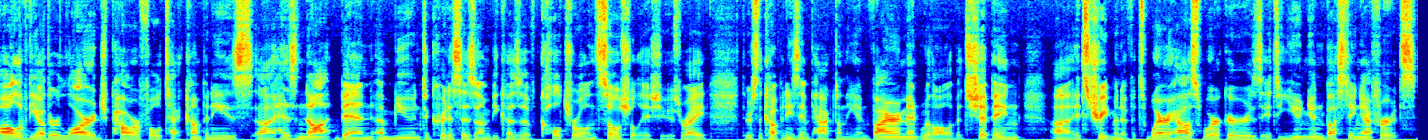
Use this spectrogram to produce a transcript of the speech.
all of the other large, powerful tech companies uh, has not been immune to criticism because of cultural and social issues, right? There's the company's impact on the environment with all of its shipping, uh, its treatment of its warehouse workers, its union busting efforts.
